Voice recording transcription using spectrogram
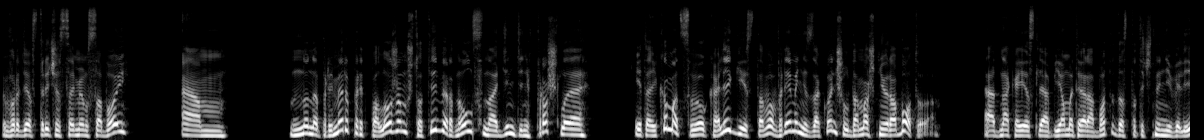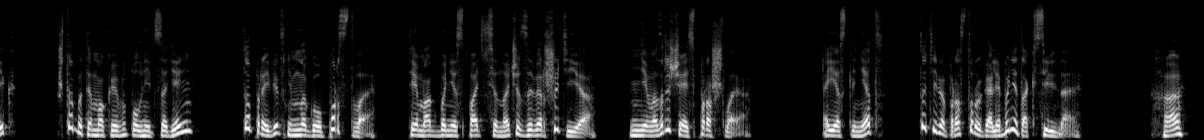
Вроде встречи с самим собой? Эм... Ну, например, предположим, что ты вернулся на один день в прошлое и тайком от своего коллеги из того времени закончил домашнюю работу. Однако если объем этой работы достаточно невелик, чтобы ты мог ее выполнить за день, то, проявив немного упорства, ты мог бы не спать всю ночь и завершить ее, не возвращаясь в прошлое. А если нет, то тебя просто ругали бы не так сильно. Ха?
